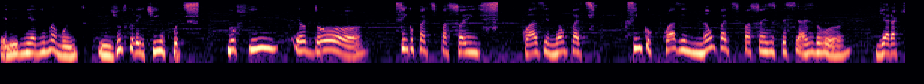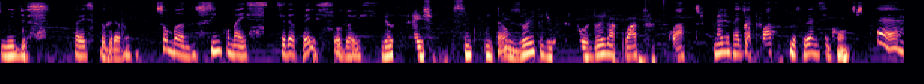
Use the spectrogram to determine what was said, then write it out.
Ele me anima muito. E junto com o Dentinho, putz, no fim eu dou cinco participações quase não particip... cinco quase não participações especiais do de Aracnídeos para esse programa somando 5 mais. Você deu 3 ou 2? Deu 3. 5 com 3, então, 8, dividido por 2 dá 4. 4. Média, Média 4 dos grandes encontros. É,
